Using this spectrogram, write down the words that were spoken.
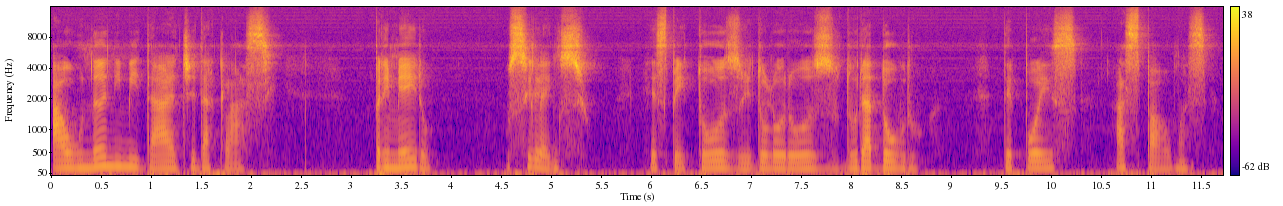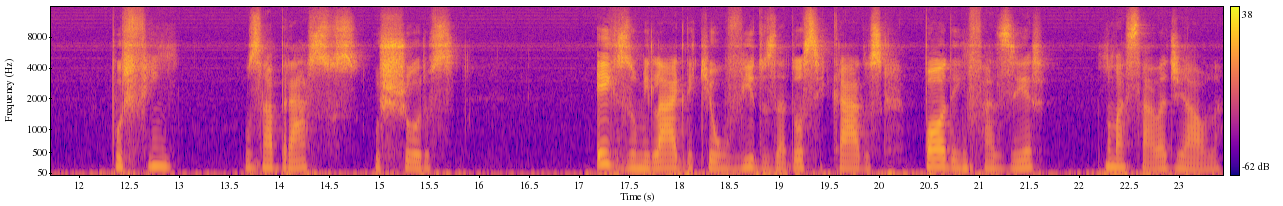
a unanimidade da classe. Primeiro, o silêncio, respeitoso e doloroso, duradouro, depois as palmas, Por fim, os abraços, os choros. Eis o milagre que ouvidos adocicados podem fazer numa sala de aula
